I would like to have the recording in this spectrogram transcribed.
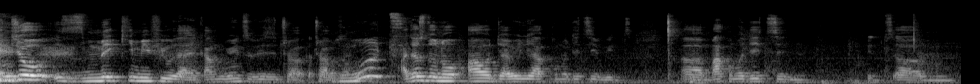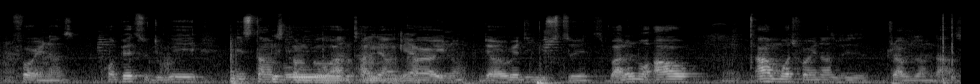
to go to man. this video is making me feel like I'm going to visit Tra- Trabzon. What? I just don't know how they're really accommodating with um, accommodating with um, foreigners compared to the way Istanbul, Istanbul, Antalya, um, and yeah. Ankara, you know, they're already used to it. But I don't know how how much foreigners visit Trabzon. That's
